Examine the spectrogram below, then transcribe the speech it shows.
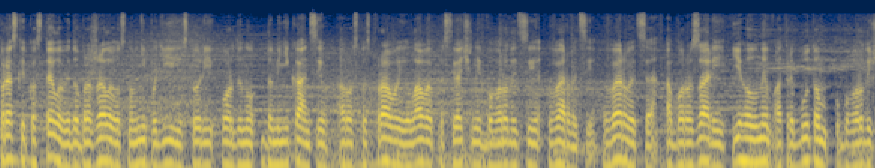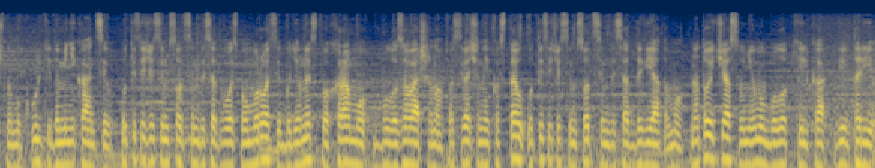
Фрески костелу відображали основні події історії ордену домініканців, а розпис правої лави присвячений Богородиці Вервиці. Вервиця або Розарій є головним атрибутом у богородичному культі домініканців. У 1778 році будівництво храму було завершено. Посвячений костел у 1779-му. На той час у ньому було кілька вівтарів.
